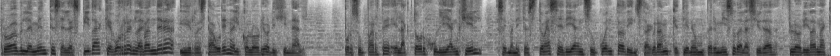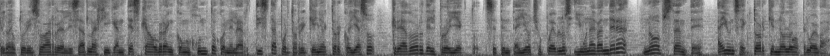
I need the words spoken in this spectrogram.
probablemente se les pida que borren la bandera y restauren el color original. Por su parte, el actor Julián Gil se manifestó ese día en su cuenta de Instagram que tiene un permiso de la ciudad floridana que lo autorizó a realizar la gigantesca obra en conjunto con el artista puertorriqueño Héctor Collazo, creador del proyecto 78 pueblos y una bandera. No obstante, hay un sector que no lo aprueba.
